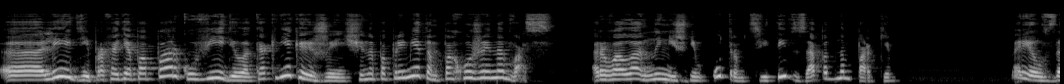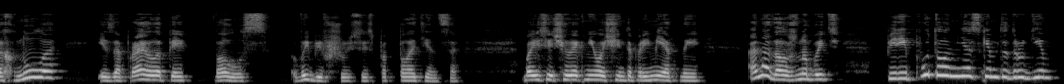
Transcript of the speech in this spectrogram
Э, леди, проходя по парку, видела, как некая женщина, по приметам похожая на вас, рвала нынешним утром цветы в западном парке. Мариэл вздохнула и заправила пять волос выбившуюся из-под полотенца. Боюсь, я человек не очень-то приметный. Она, должно быть, перепутала меня с кем-то другим.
